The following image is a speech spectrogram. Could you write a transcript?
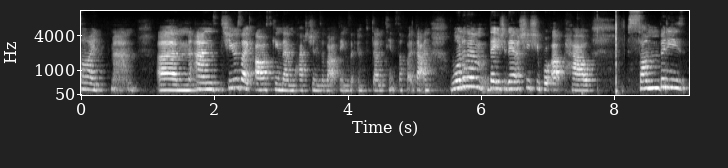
Sideman. Um, and she was like asking them questions about things like infidelity and stuff like that. And one of them, they, they actually, she brought up how somebody,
